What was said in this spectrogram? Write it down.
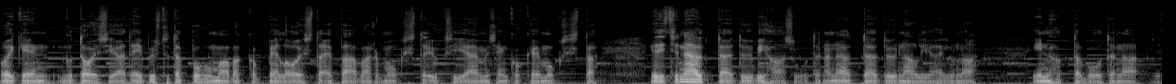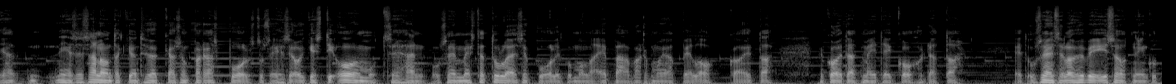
oikein niin toisia, että ei pystytä puhumaan vaikka peloista, epävarmuuksista, yksin jäämisen kokemuksista, ja sitten se näyttäytyy vihaisuutena, näyttäytyy naljailuna, inhottavuutena. Ja niin se sanontakin on, että hyökkäys on paras puolustus. Eihän se oikeasti ole, mutta sehän usein meistä tulee se puoli, kun me ollaan epävarmoja, pelokkaita. Me koetaan, että meitä ei kohdata. Et usein siellä on hyvin isot niin kuin,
